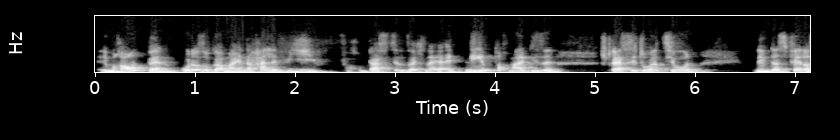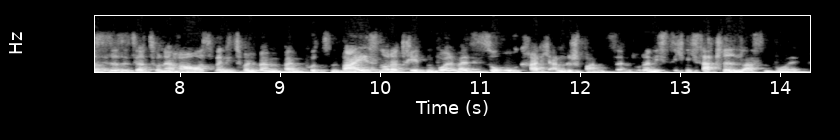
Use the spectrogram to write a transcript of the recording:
im Roundpen oder sogar mal in der Halle. Wie? Warum das denn? Sag ich, naja, entnehmt doch mal diese Stresssituation, nimmt das Pferd aus dieser Situation heraus, wenn die zum Beispiel beim, beim Putzen beißen oder treten wollen, weil sie so hochgradig angespannt sind oder nicht, sich nicht satteln lassen wollen.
